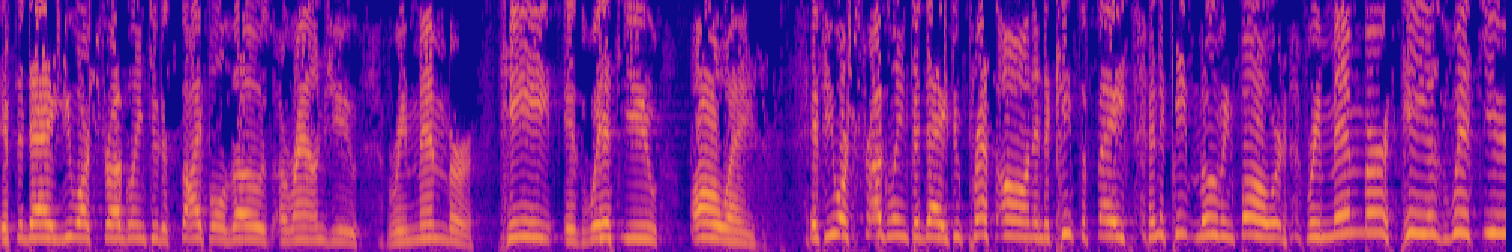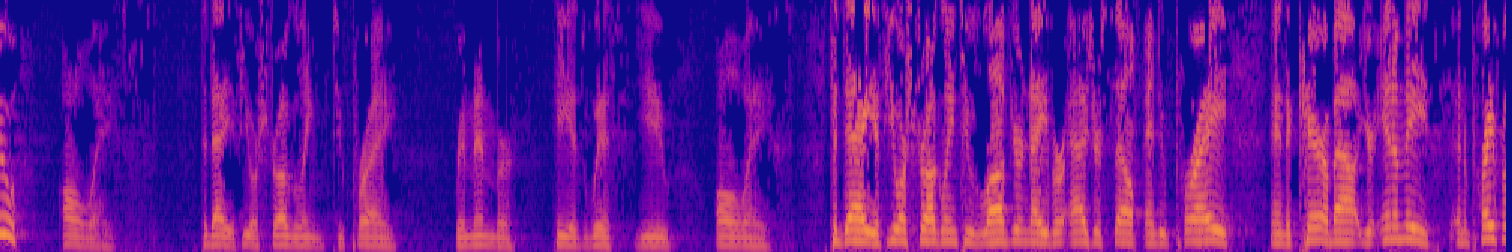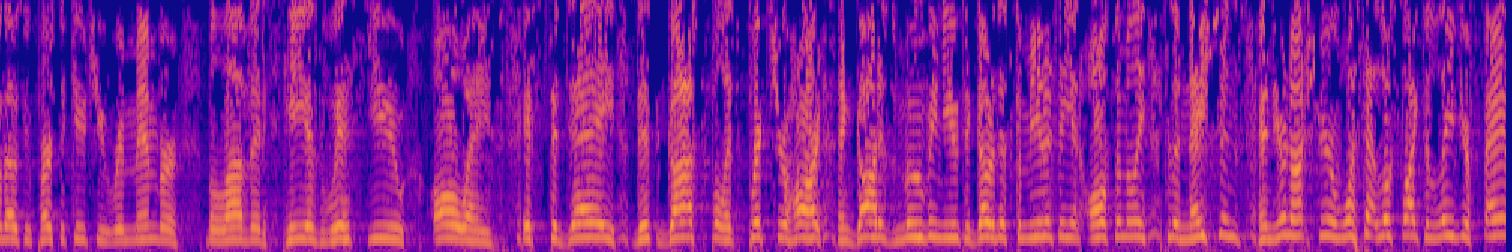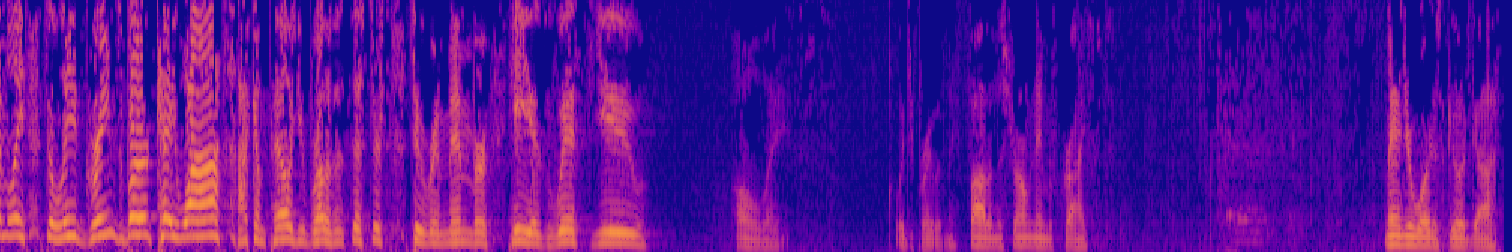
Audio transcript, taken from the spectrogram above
If today you are struggling to disciple those around you, remember he is with you always. If you are struggling today to press on and to keep the faith and to keep moving forward, remember He is with you always. Today, if you are struggling to pray, remember He is with you always. Today, if you are struggling to love your neighbor as yourself and to pray and to care about your enemies and to pray for those who persecute you. Remember, beloved, He is with you always. If today this gospel has pricked your heart and God is moving you to go to this community and ultimately to the nations, and you're not sure what that looks like to leave your family, to leave Greensburg, KY, I compel you, brothers and sisters, to remember He is with you always. Would you pray with me? Father, in the strong name of Christ. Man, your word is good, God.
